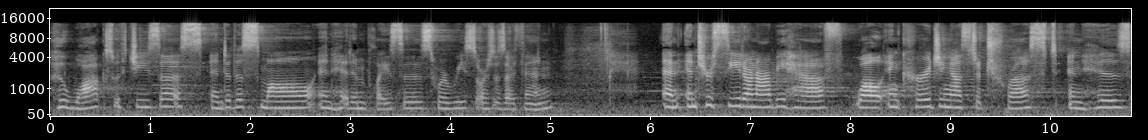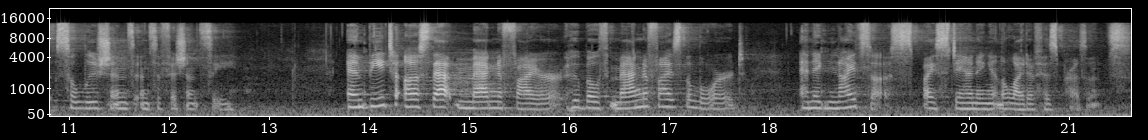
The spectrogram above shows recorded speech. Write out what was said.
who walks with Jesus into the small and hidden places where resources are thin and intercede on our behalf while encouraging us to trust in his solutions and sufficiency. And be to us that magnifier who both magnifies the Lord and ignites us by standing in the light of his presence.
